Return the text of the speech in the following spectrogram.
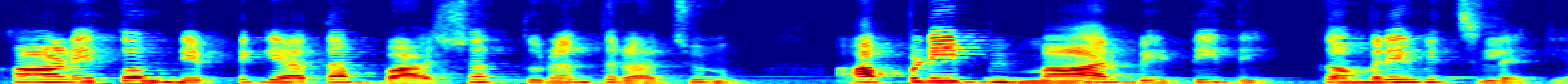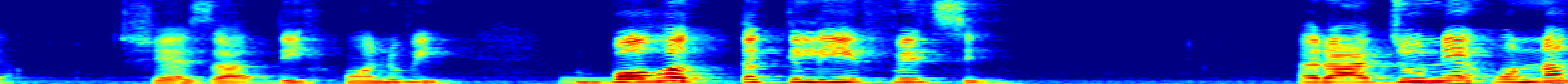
ਖਾਣੇ ਤੋਂ ਨਿਪਟ ਗਿਆ ਤਾਂ ਬਾਦਸ਼ਾਹ ਤੁਰੰਤ ਰਾਜੂ ਨੂੰ ਆਪਣੀ ਬਿਮਾਰ ਬੇਟੀ ਦੇ ਕਮਰੇ ਵਿੱਚ ਲੈ ਗਿਆ। ਸ਼ਹਿਜ਼ਾਦੀ ਹੁਣ ਵੀ ਬਹੁਤ ਤਕਲੀਫ ਵਿੱਚ ਸੀ। ਰਾਜੂ ਨੇ ਉਹਨਾਂ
